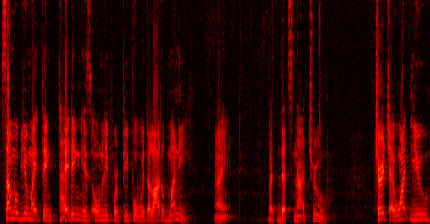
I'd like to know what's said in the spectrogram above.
Some of you might think tithing is only for people with a lot of money, right? But that's not true. Church, I want you,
